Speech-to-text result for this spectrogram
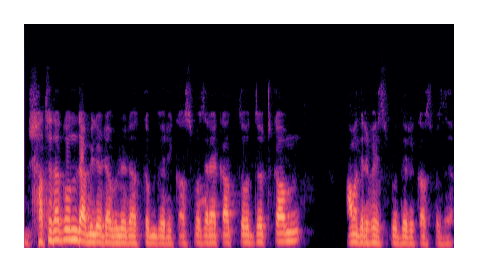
সাথে থাকুন, W W dot com Dainik Cox's Bazar একাত্তর ডট কম, আমাদের ফেসবুক দৈরিক কক্সবাজার।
